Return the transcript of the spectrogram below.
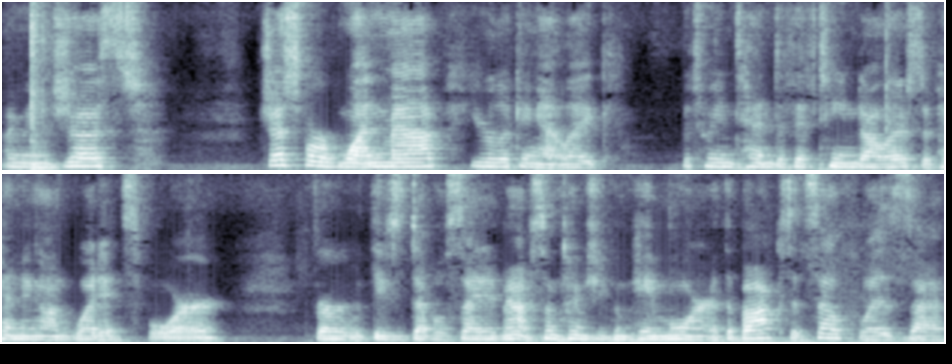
I mean, just just for one map, you're looking at like between 10 to 15 dollars depending on what it's for for these double-sided maps. Sometimes you can pay more. The box itself was uh,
